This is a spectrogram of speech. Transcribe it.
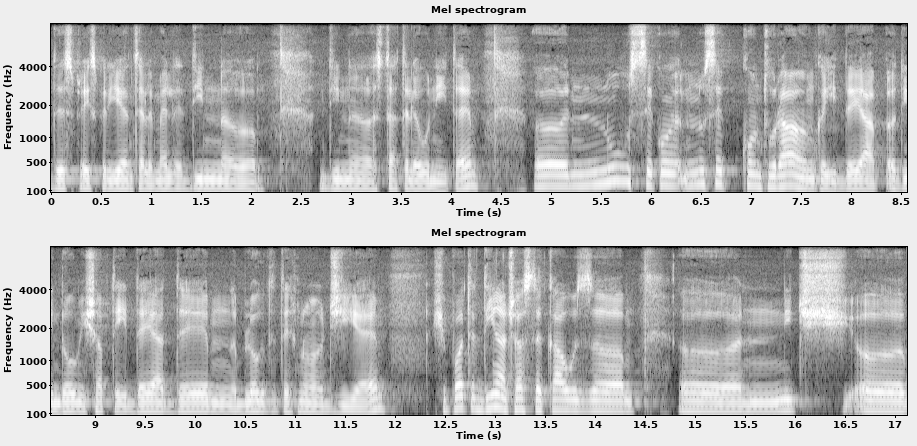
despre experiențele mele din, din Statele Unite. Nu se, nu se contura încă ideea, din 2007, ideea de um, blog de tehnologie și poate din această cauză Uh, nici uh,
